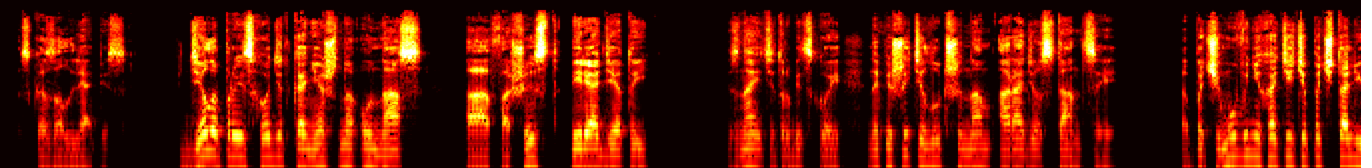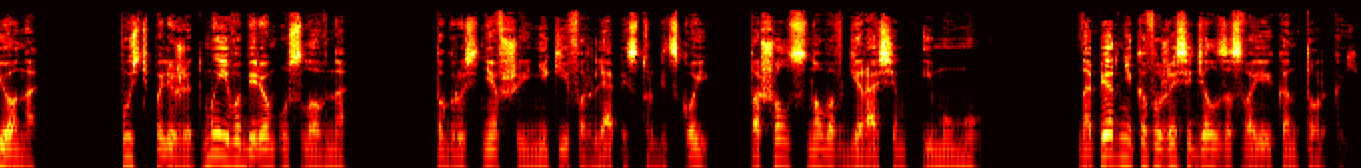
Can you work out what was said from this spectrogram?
— сказал Ляпис. — Дело происходит, конечно, у нас, а фашист переодетый. Знаете, Трубецкой, напишите лучше нам о радиостанции. А почему вы не хотите почтальона? Пусть полежит, мы его берем условно. Погрустневший Никифор Ляпис Трубецкой пошел снова в Герасим и Муму. Наперников уже сидел за своей конторкой.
